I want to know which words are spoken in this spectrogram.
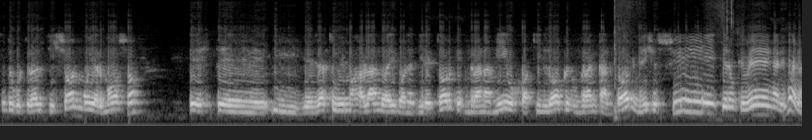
Centro Cultural Tizón, muy hermoso. Este, y ya estuvimos hablando ahí con el director, que es un gran amigo, Joaquín López, un gran cantor, y me dice, sí, quiero que vengan. Y bueno,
